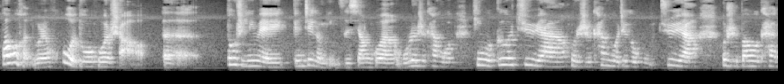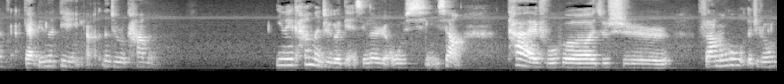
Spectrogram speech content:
包括很多人或多或少，呃，都是因为跟这个名字相关。无论是看过、听过歌剧啊，或者是看过这个舞剧啊，或者是包括看改编的电影啊，那就是他们。因为他们这个典型的人物形象，太符合就是弗拉门戈舞的这种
